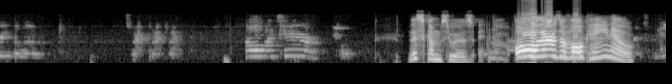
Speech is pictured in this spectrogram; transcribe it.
green balloon. Smack, smack, smack. Oh, my chair! Oh, This comes to us. Oh, there's a volcano. that's me.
